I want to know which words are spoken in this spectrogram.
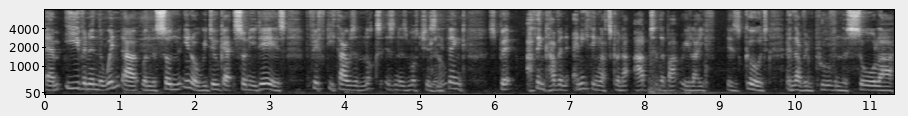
um, even in the winter when the sun, you know, we do get sunny days, 50,000 lux isn't as much as you think. But I think having anything that's going to add to the battery life is good, and they're improving the solar,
